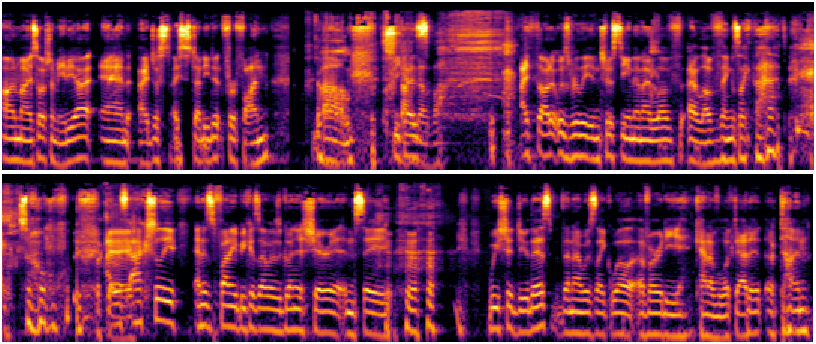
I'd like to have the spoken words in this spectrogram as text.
on my social media, and I just I studied it for fun, um, because Son of a- I thought it was really interesting, and I love I love things like that. So I was actually, and it's funny because I was going to share it and say we should do this, but then I was like, well, I've already kind of looked at it a ton,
